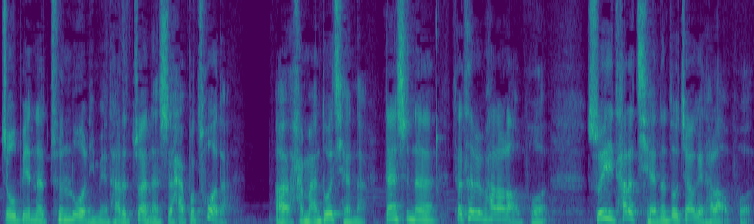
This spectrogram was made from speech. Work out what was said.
周边的村落里面，他的赚的是还不错的，啊、还蛮多钱的。但是呢，他特别怕他老婆，所以他的钱呢都交给他老婆，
